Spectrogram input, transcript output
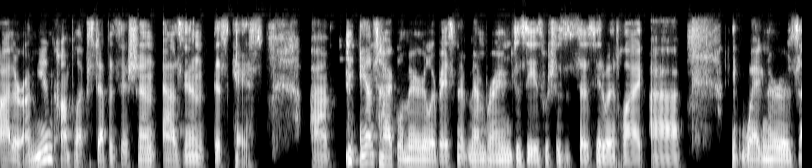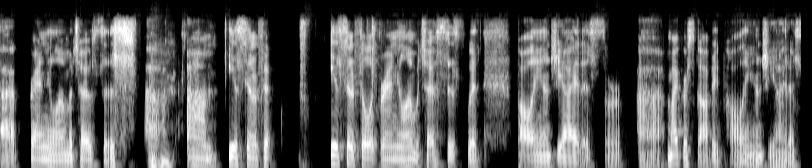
either immune complex deposition, as in this case, uh, anti-glomerular basement membrane disease, which is associated with like uh, I think Wagner's uh, granulomatosis, uh, Mhm. um, eosinophil- eosinophilic granulomatosis with polyangiitis or uh, microscopic polyangiitis.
